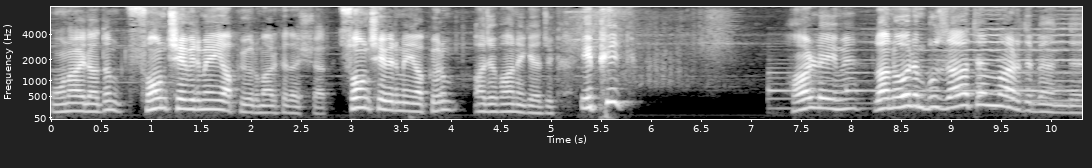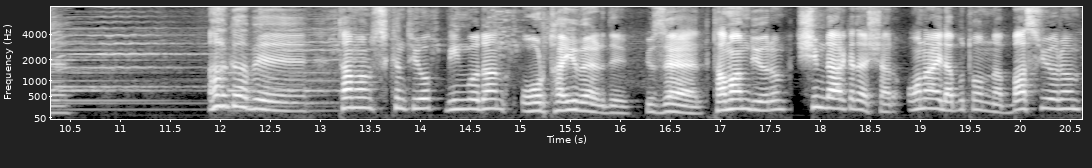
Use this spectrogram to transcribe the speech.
onayladım. Son çevirmeyi yapıyorum arkadaşlar. Son çevirmeyi yapıyorum. Acaba ne gelecek? Epic. Harley mi? Lan oğlum bu zaten vardı bende. Aga be. Tamam sıkıntı yok. Bingo'dan ortayı verdi. Güzel. Tamam diyorum. Şimdi arkadaşlar onayla butonuna basıyorum.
